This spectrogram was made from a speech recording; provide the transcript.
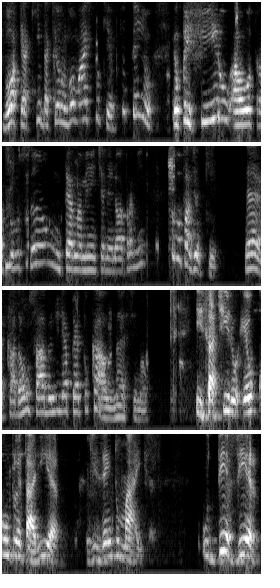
vou até aqui, daqui eu não vou mais, por quê? Porque eu tenho, eu prefiro a outra solução, internamente é melhor para mim. Eu vou fazer o quê? É, cada um sabe onde ele aperta o calo, né, Simão? E Satiro, eu completaria dizendo mais. O dever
